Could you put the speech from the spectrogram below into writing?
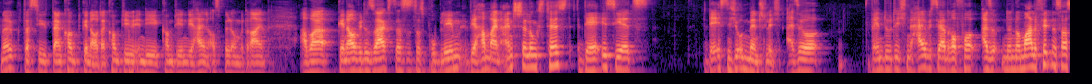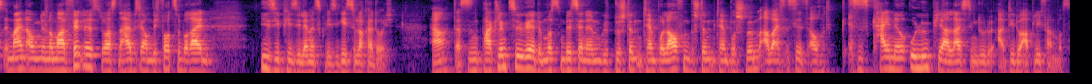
ne, dass sie, dann kommt, genau, dann kommt die in die, kommt die in die Hallenausbildung mit rein. Aber genau wie du sagst, das ist das Problem. Wir haben einen Einstellungstest, der ist jetzt der ist nicht unmenschlich. Also, wenn du dich ein halbes Jahr darauf vor, also eine normale Fitness hast, in meinen Augen eine normale Fitness, du hast ein halbes Jahr, um dich vorzubereiten, easy peasy lemon squeezy, gehst du locker durch. Ja, das sind ein paar Klimmzüge, du musst ein bisschen in einem bestimmten Tempo laufen, bestimmten Tempo schwimmen, aber es ist jetzt auch, es ist keine Olympialeistung, die du, die du abliefern musst.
